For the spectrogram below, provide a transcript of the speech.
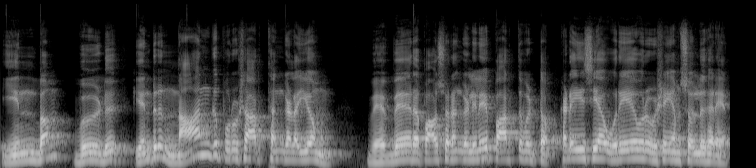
இன்பம் வீடு என்று நான்கு புருஷார்த்தங்களையும் வெவ்வேறு பாசுரங்களிலே பார்த்து விட்டோம். ஒரே ஒரு விஷயம் சொல்லுகிறேன்.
